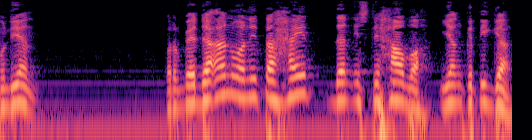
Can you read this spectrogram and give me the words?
Kemudian perbedaan wanita haid dan istihadah yang ketiga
